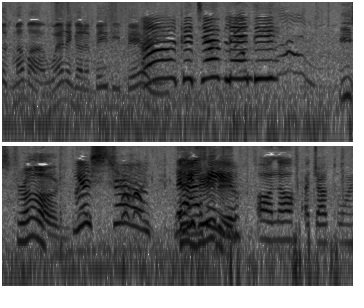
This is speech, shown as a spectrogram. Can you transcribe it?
Look, Mama went and got a baby bear. Oh, good job, Landy. He's strong. You're strong. Let Yeah, me see it. you. Oh no, I dropped one.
